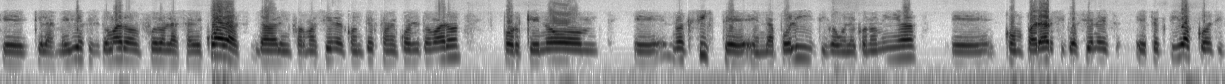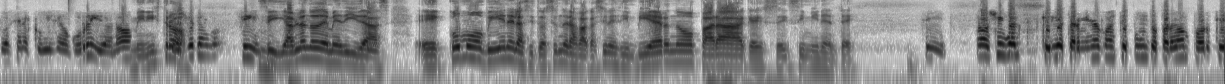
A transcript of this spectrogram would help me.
que, que, las medidas que se tomaron fueron las adecuadas, dada la información y el contexto en el cual se tomaron, porque no, no existe en la política o en la economía eh, comparar situaciones efectivas con situaciones que hubiesen ocurrido, ¿no? Ministro, sí. sí, hablando de medidas, eh, ¿cómo viene la situación de las vacaciones de invierno para que sea inminente? Sí, no, yo igual quería terminar con este punto, perdón, porque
